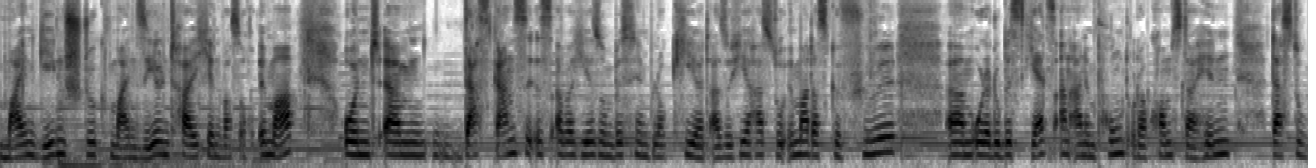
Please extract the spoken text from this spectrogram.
mein Gegenstück, mein Seelenteilchen, was auch immer. Und ähm, das Ganze ist aber hier so ein bisschen blockiert. Also hier hast du immer das Gefühl ähm, oder du bist jetzt an einem Punkt oder kommst dahin, dass du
